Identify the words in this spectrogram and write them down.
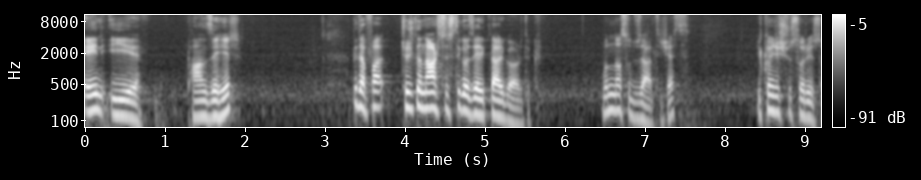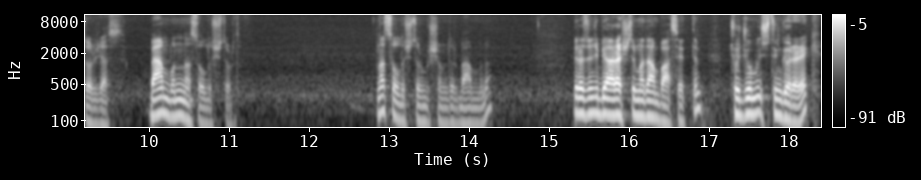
en iyi panzehir. Bir defa çocukta narsistik özellikler gördük. Bunu nasıl düzelteceğiz? İlk önce şu soruyu soracağız. Ben bunu nasıl oluşturdum? Nasıl oluşturmuşumdur ben bunu? Biraz önce bir araştırmadan bahsettim. Çocuğumu üstün görerek,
